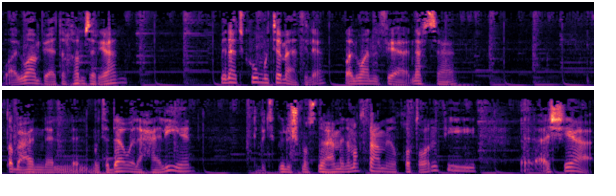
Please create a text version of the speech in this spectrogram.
وألوان فئة الخمسة ريال انها تكون متماثلة وألوان الفئة نفسها. طبعا المتداولة حاليا تبي تقول إيش مصنوعة من مصنوعة من القطن في أشياء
